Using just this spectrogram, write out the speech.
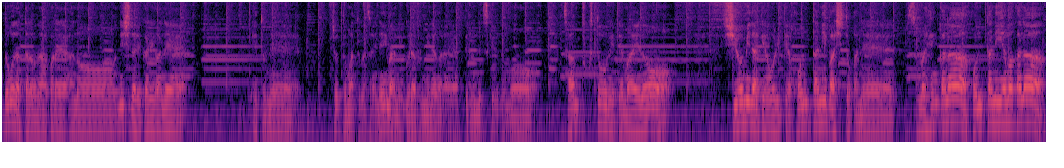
どこだったろうなこれあの西田ゆかりがねえっとねちょっと待ってくださいね。今ねグラフ見ながらやってるんですけれども山腹峠手前の潮見岳降りて本谷橋とかねその辺かな本谷山かな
